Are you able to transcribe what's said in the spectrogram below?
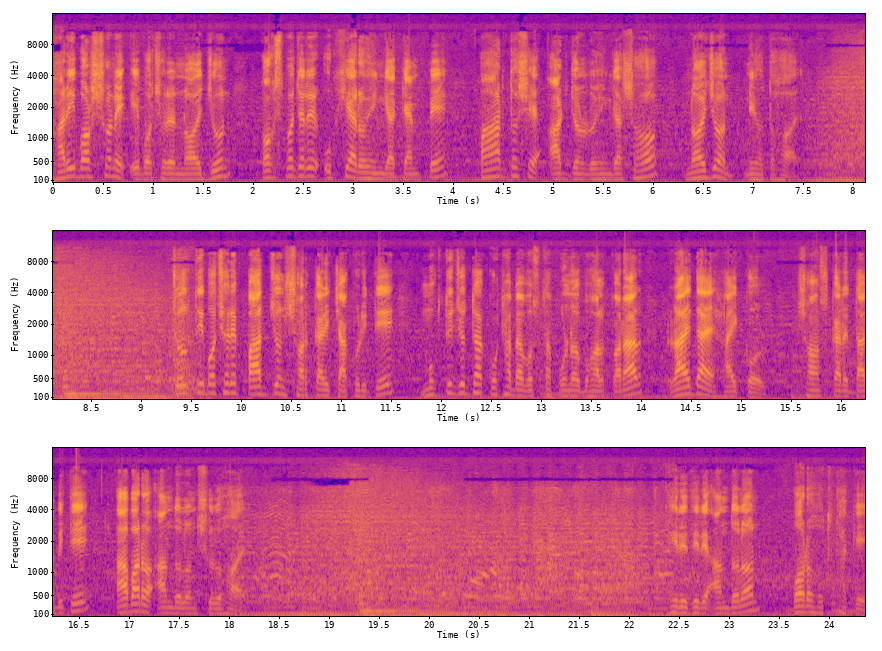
ভারী বর্ষণে এবছরের নয় জুন কক্সবাজারের উখিয়া রোহিঙ্গা ক্যাম্পে পাহাড় ধসে আটজন রোহিঙ্গা সহ নয়জন নিহত হয়। চলতি বছরে পাঁচজন সরকারি চাকুরিতে মুক্তিযোদ্ধা কোঠা ব্যবস্থা পুনর্বহাল করার রায় দেয় হাইকোর্ট। সংস্কারের দাবিতে আবারও আন্দোলন শুরু হয়। ধীরে ধীরে আন্দোলন বড় হতে থাকে।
